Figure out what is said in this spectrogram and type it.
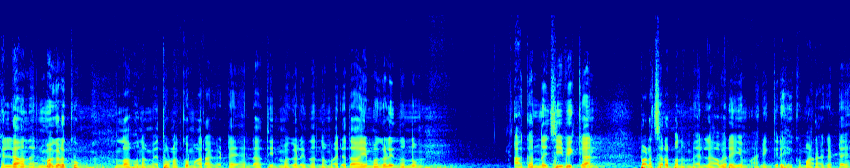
എല്ലാ നന്മകൾക്കും അള്ളാഹു നമ്മെ തുണക്കുമാറാകട്ടെ. എല്ലാ തിന്മകളിൽ നിന്നും അരുതായ്മകളിൽ നിന്നും അകന്ന് ജീവിക്കാൻ പടച്ചിറപ്പ് നമ്മെ എല്ലാവരെയും അനുഗ്രഹിക്കുമാറാകട്ടെ.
